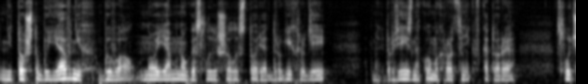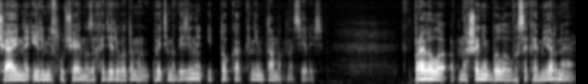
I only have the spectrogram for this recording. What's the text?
Не то чтобы я в них бывал, но я много слышал историй от других людей, от моих друзей, знакомых, родственников, которые случайно или не случайно заходили в, этом, в эти магазины и то, как к ним там относились. Как правило, отношение было высокомерное,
